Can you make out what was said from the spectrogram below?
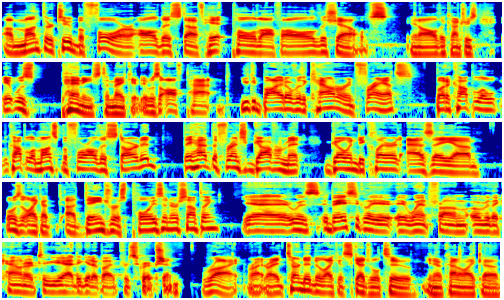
a month or two before all this stuff hit pulled off all the shelves in all the countries. It was pennies to make it. It was off patent. You could buy it over the counter in France but a couple of a couple of months before all this started, they had the French government go and declare it as a um, what was it like a, a, dangerous poison or something? Yeah, it was it basically it went from over the counter to you had to get it by prescription. Right, right, right. It turned into like a Schedule Two, you know, kind of like a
